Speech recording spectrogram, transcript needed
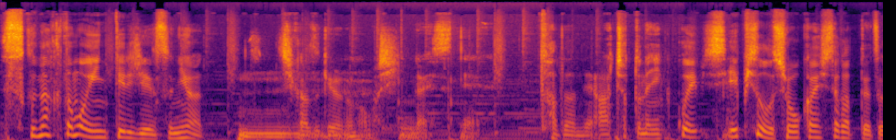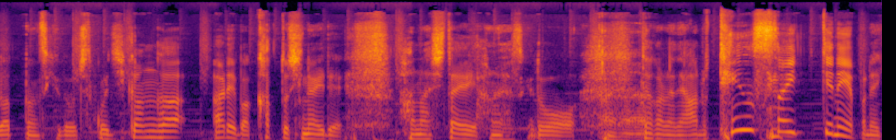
少なくともインテリジェンスにはうん近づけるのかもしれないですね。ただね、あ、ちょっとね、一個エピソード紹介したかったやつがあったんですけど、ちょっとこれ時間があればカットしないで話したい話ですけど、はいはい。だからね、あの、天才ってね、やっぱね、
